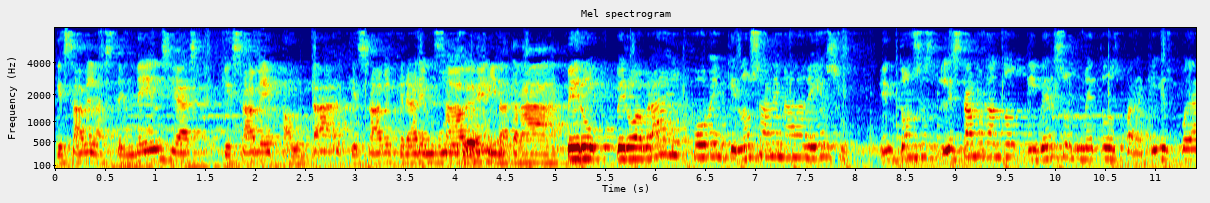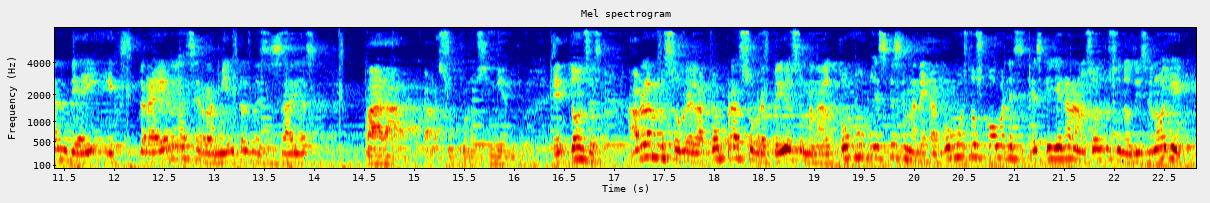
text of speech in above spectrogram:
que sabe las tendencias, que sabe pautar, que sabe crear embudos de venta. Pero, pero habrá el joven que no sabe nada de eso entonces le estamos dando diversos métodos para que ellos puedan de ahí extraer las herramientas necesarias para, para su conocimiento. Entonces, háblame sobre la compra sobre pedido semanal. ¿Cómo es que se maneja? ¿Cómo estos jóvenes es que llegan a nosotros y nos dicen, oye,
